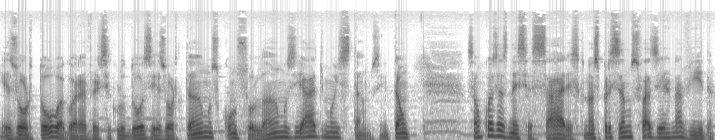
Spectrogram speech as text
exortou, agora versículo 12, exortamos, consolamos e admoestamos. Então, são coisas necessárias que nós precisamos fazer na vida.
